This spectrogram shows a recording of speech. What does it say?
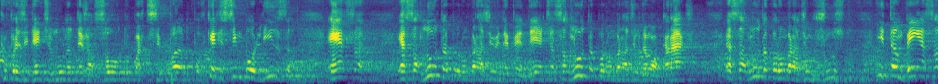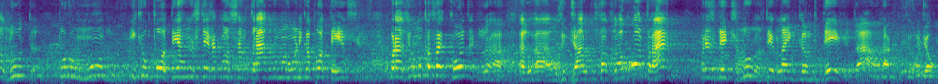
que o presidente Lula esteja solto, participando, porque ele simboliza essa, essa luta por um Brasil independente, essa luta por um Brasil democrático, essa luta por um Brasil justo e também essa luta por um mundo em que o poder não esteja concentrado numa única potência. O Brasil nunca foi contra o diálogo dos Estados Unidos, ao contrário. Presidente Lula esteve lá em Camp David, lá, onde é o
